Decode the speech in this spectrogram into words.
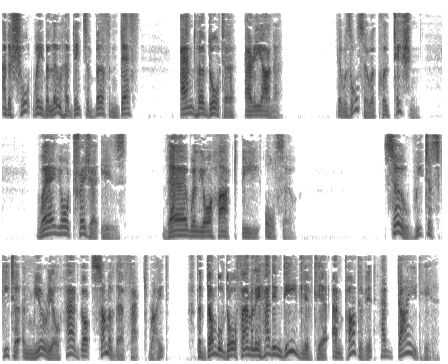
and a short way below her dates of birth and death, and her daughter, Ariana. There was also a quotation, Where your treasure is, there will your heart be also. So Rita Skeeter and Muriel had got some of their facts right. The Dumbledore family had indeed lived here, and part of it had died here.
